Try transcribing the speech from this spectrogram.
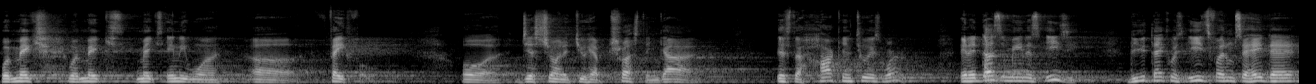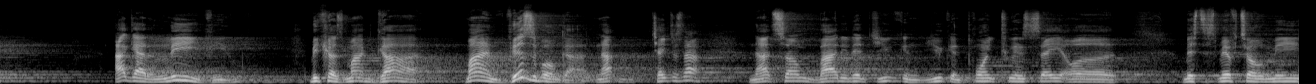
What makes what makes makes anyone uh, faithful or just showing that you have trust in God is to hearken to His word. And it doesn't mean it's easy. Do you think it was easy for them to say, "Hey, Dad, I got to leave you because my God, my invisible God, not check this out, not somebody that you can you can point to and say, uh, Mr. Smith told me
